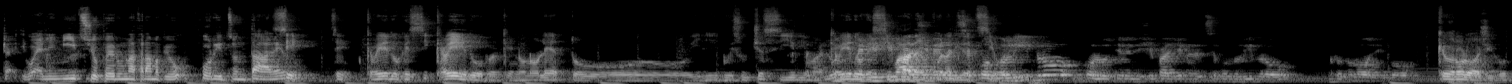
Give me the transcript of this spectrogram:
Cioè, tipo, è l'inizio per una trama più orizzontale? Sì, sì, credo che sì, credo perché non ho letto i libri successivi, ma credo che si 10 vada in pagine quella del secondo direzione. libro o le ultime 10 pagine del secondo libro cronologico? Cronologico,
